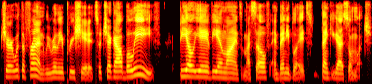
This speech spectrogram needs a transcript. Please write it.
Share it with a friend. We really appreciate it. So check out Bleav. B L E A V N Lions, myself and Bennie Blades. Thank you guys so much.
